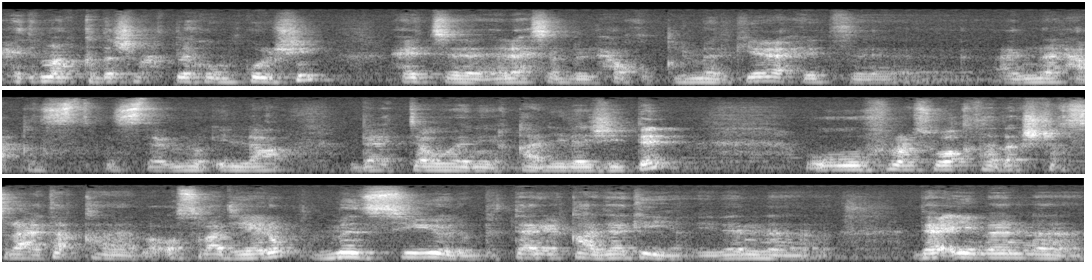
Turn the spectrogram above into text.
حيت ما نقدرش نحط لكم كل شيء حيت على حسب الحقوق الملكيه حيت عندنا الحق نستعملوا إلا بعد ثواني قليلة جدا. وفي نفس الوقت هذاك الشخص راه اعتق الأسرة ديالو من السيول بطريقة ذكية. اذا دائما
